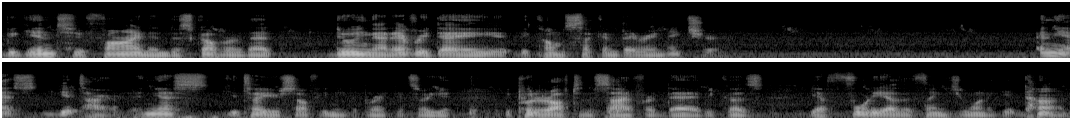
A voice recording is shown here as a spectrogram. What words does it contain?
begin to find and discover that doing that every day it becomes secondary nature. And yes, you get tired. And yes, you tell yourself you need to break it. So you, you put it off to the side for a day because you have 40 other things you want to get done.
